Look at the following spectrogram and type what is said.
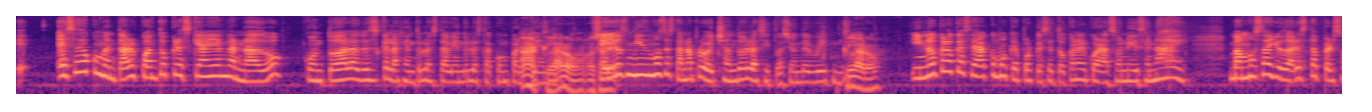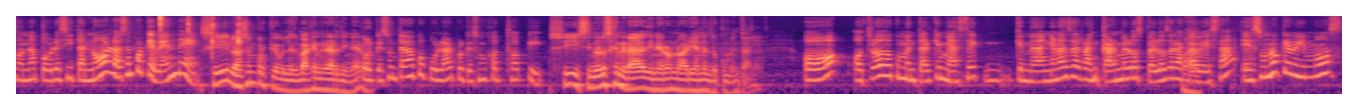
E- Ese documental, ¿cuánto crees que hayan ganado con todas las veces que la gente lo está viendo y lo está compartiendo? Ah, claro, o sea, Ellos mismos están aprovechando la situación de Britney. claro. Y no creo que sea como que porque se tocan el corazón y dicen, ay, vamos a ayudar a esta persona pobrecita. No, lo hacen porque vende. Sí, lo hacen porque les va a generar dinero. Porque es un tema popular, porque es un hot topic. Sí, si no les generara dinero no harían el documental. O otro documental que me hace, que me dan ganas de arrancarme los pelos de la ¿Cuál? cabeza, es uno que vimos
